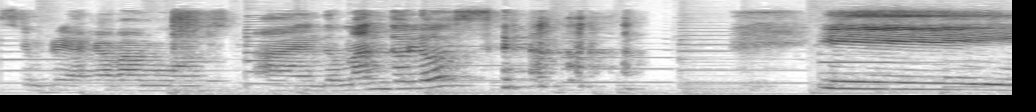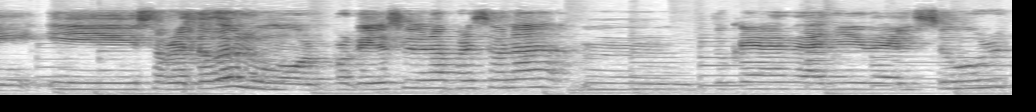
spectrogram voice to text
siempre acabamos ah, domándolos. y, sobre todo el humor, porque yo soy una persona, mm, tú que eres de allí del sur,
